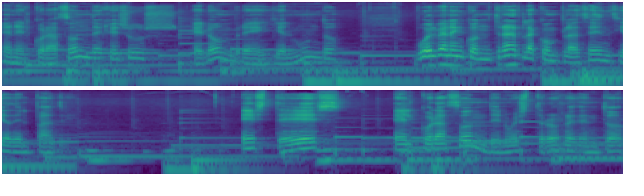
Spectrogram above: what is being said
En el corazón de Jesús, el hombre y el mundo vuelven a encontrar la complacencia del Padre este es el corazón de nuestro Redentor.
